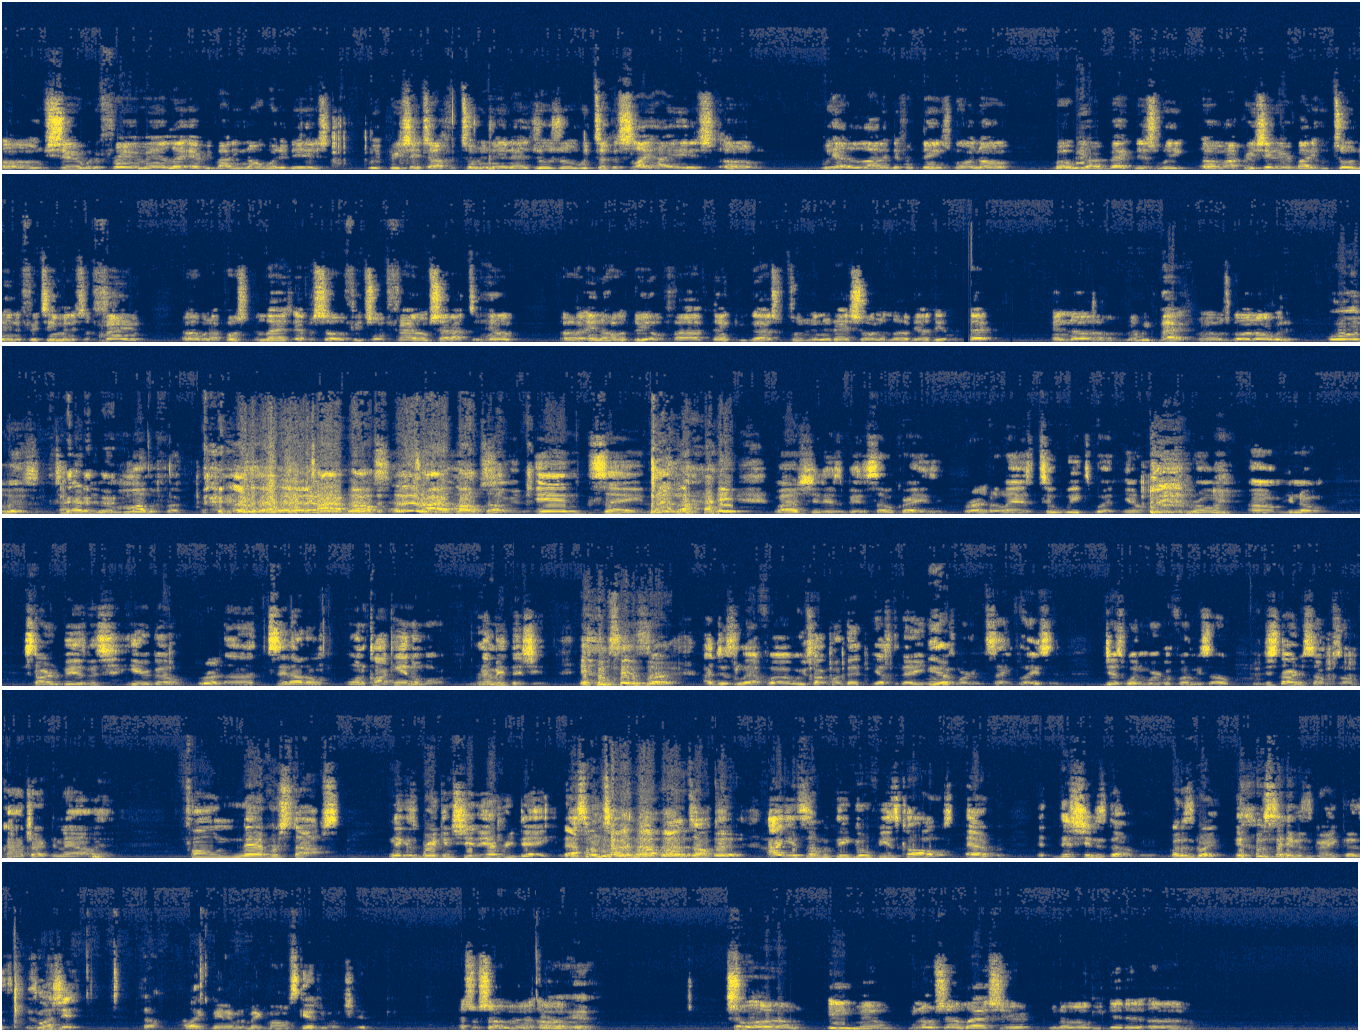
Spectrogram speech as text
um, share with a friend, man. Let everybody know what it is. We appreciate y'all for tuning in. As usual, we took a slight hiatus. Um, we had a lot of different things going on, but we are back this week. Um, I appreciate everybody who tuned in to 15 Minutes of Fame. Uh, when I posted the last episode featuring Phantom, shout out to him uh, and the whole 305. Thank you guys for tuning into that show and the love y'all did with that. And uh, man, we back. Man, what's going on with it? Boy, listen, tired of the motherfucker. Tired, boss. Tired, I'm boss. talking insane. Man. Like, my shit has been so crazy Right. for the last two weeks, but you know, things are growing. Um, you know, started a business a year ago. Right. Uh, said I don't want to clock in no more, and I meant that shit. You know what I'm saying? So Right. I just left. Uh, we was talking about that yesterday. You know, Yeah. I was working at the same place, and just wasn't working for me. So we just started something. So I'm contracted now, and phone never stops. Niggas breaking shit every day. That's what I'm talking about. I'm talking. I get some of the goofiest calls ever. This shit is dumb, man. But it's great. You know what I'm saying? It's great because it's my shit. So I like being able to make my own schedule and shit. That's what's up, man. Yeah, Um, yeah. So, um, E, man, you know what I'm saying? Last year, you know, we did a, uh,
